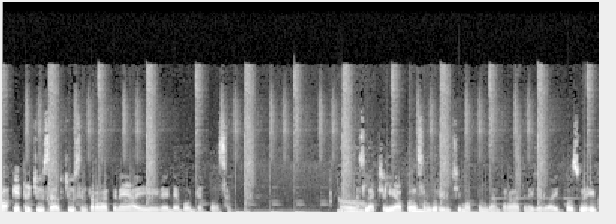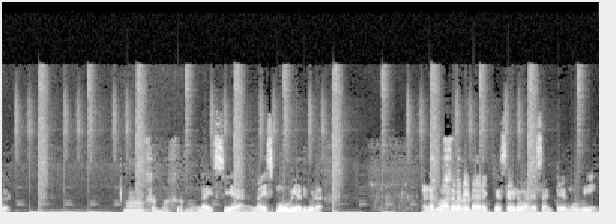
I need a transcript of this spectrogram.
రాకెటరీ చూసారు. చూసిన తర్వాతనే I read about that person అసలు యాక్చువల్లీ ఆ పర్సన్ గురించి మొత్తం దాని తర్వాతనే చదివా. It was very good. Nice yeah nice movie అది కూడా. అంటే మాధవ్ అనే డైరెక్ట్ చేశాడు అనేసి అంటే movie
